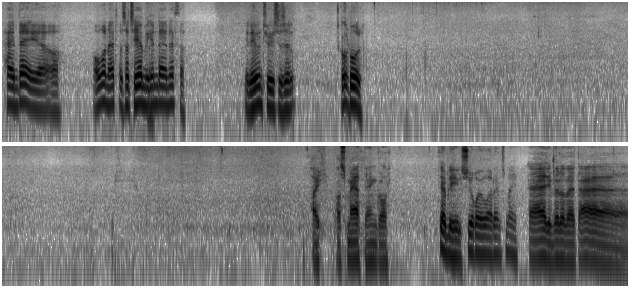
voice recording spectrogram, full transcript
Have en dag og overnat, og så til hjem igen dagen efter. Et eventyr i sig selv. Skål. Skål. Ej, hvor smager den godt. Jeg bliver helt sørøver af den smag. Ja, det ved du hvad, der er,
